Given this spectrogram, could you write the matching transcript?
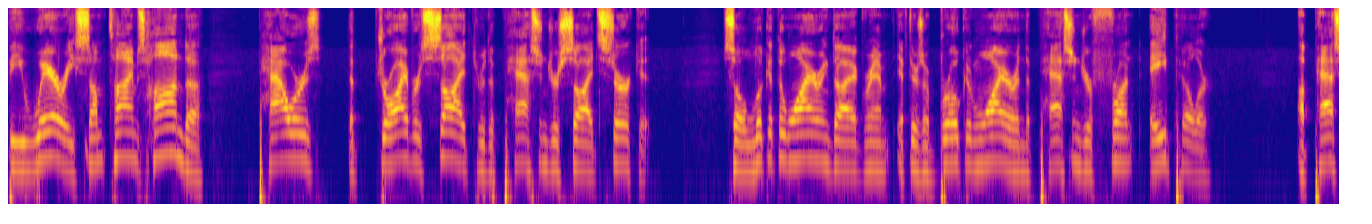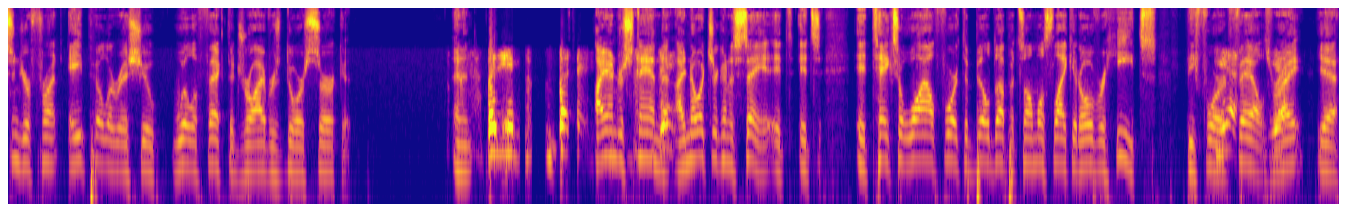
be wary. Sometimes Honda powers the driver's side through the passenger side circuit. So look at the wiring diagram. If there's a broken wire in the passenger front A pillar, a passenger front A pillar issue will affect the driver's door circuit. And but it, but I understand that. I know what you're going to say. It it's it takes a while for it to build up. It's almost like it overheats before yes, it fails, yes, right? Yeah.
